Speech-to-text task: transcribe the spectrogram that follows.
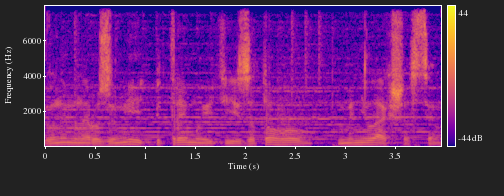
Вони мене розуміють, підтримують, і за того мені легше з цим.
